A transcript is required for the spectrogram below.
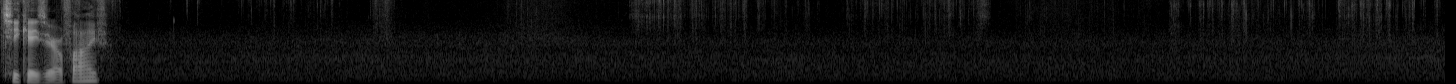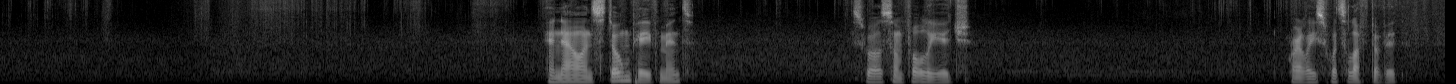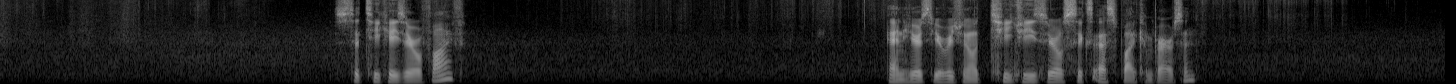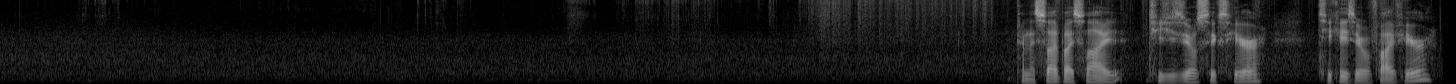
TK05, And now on stone pavement, as well as some foliage, or at least what's left of it. It's the TK05. And here's the original TG06S by comparison. Kind of side by side TG06 here, TK05 here,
